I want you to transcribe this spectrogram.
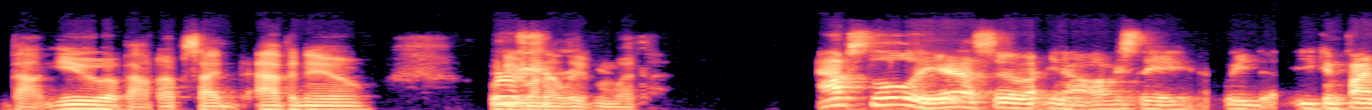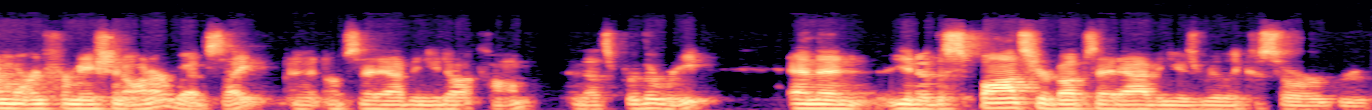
about you, about Upside Avenue? What do you want to leave them with? Absolutely, yeah. So you know, obviously, we you can find more information on our website at upsideavenue.com, and that's for the REIT. And then, you know, the sponsor of Upside Avenue is really Casoro Group,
